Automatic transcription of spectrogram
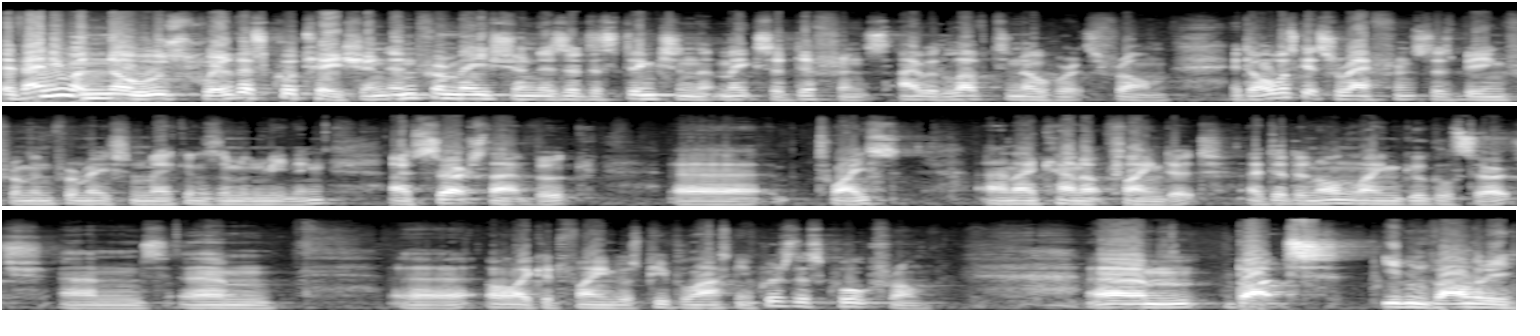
if anyone knows where this quotation, information is a distinction that makes a difference, I would love to know where it's from. It always gets referenced as being from Information, Mechanism and Meaning. I've searched that book uh, twice and I cannot find it. I did an online Google search and um, uh, all I could find was people asking, where's this quote from? Um, but even Valerie,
